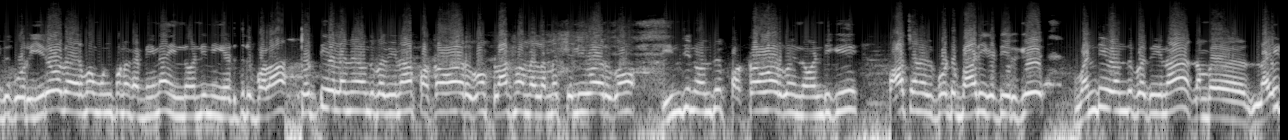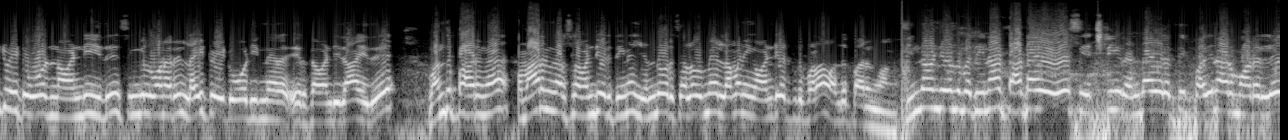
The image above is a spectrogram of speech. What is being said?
இதுக்கு ஒரு இருபதாயிரம் ரூபாய் முன்பணம் கட்டினீங்கன்னா இந்த வண்டி நீங்க எடுத்துட்டு போகலாம். தொட்டி எல்லாமே வந்து பாத்தீங்கன்னா பக்காவா இருக்கும். பிளாட்ஃபார்ம் எல்லாமே தெளிவா இருக்கும். இன்ஜின் வந்து பக்காவா இருக்கும் இந்த வண்டிக்கு. பா சேனல் போட்டு பாடி கட்டியிருக்கு. வண்டி வந்து பார்த்தீங்கன்னா நம்ம லைட் வெயிட் ஓடின வண்டி இது. சிங்கிள் ஓனரு லைட் வெயிட் ஓடின இருக்க வண்டி தான் இது. வந்து பாருங்க. மாரன் கார்ஸ்ல வண்டி எடுத்தீங்கன்னா எந்த ஒரு செலவுமே இல்லாமல் நீங்கள் வண்டி எடுத்துகிட்டு போகலாம் வந்து பாருங்க வாங்க. இந்த வண்டி வந்து பார்த்தீங்கன்னா டாடா ஏஎஸ் ஹெச்டி ரெண்டாயிரத்தி பதினாறு மாடலு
